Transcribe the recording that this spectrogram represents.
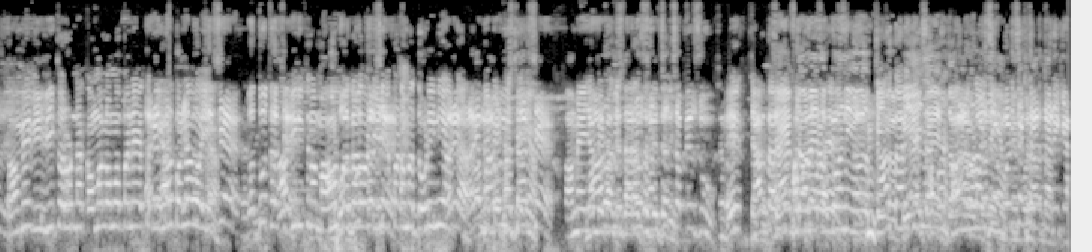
તમે વીસ વીસ કરોડના કમલોમાં બનાવ્યા તો નિહાળ બનાવો બધું થશે. આવી રીતના માહોલ બગાડવા જઈએ પણ અમે દોડી નહીં અરે આવતા. અમે બેઠા છે. અમે અહીંયા બેઠા છે ધારાસભ્ય સભ્ય છું. એ ચાર તારીખે તમે રોકો નહીં ચાર તારીખે. ચાર તારીખે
